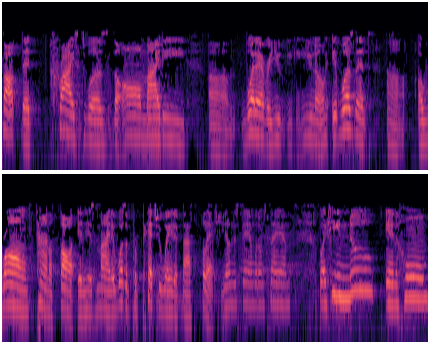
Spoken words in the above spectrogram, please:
thought that Christ was the almighty um, whatever you you know it wasn't uh, a wrong kind of thought in his mind. It wasn't perpetuated by flesh. You understand what I'm saying? But he knew in whom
